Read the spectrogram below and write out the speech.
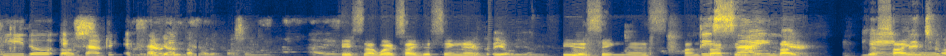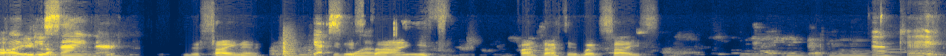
he do exactly? Exactly? llanta no le pasa, ¿no? It's a website designer. Está lloviendo. He designs fantastic website. Designer. Okay, that should designer. Designer. Yes. He designs fantastic websites. Okay,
